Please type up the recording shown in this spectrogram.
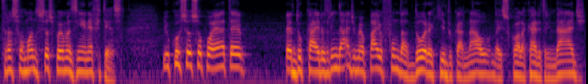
transformando seus poemas em NFTs. E o curso Eu Sou Poeta é, é do Cairo Trindade, meu pai, o fundador aqui do canal da Escola Cairo Trindade.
